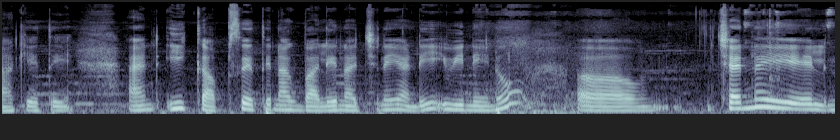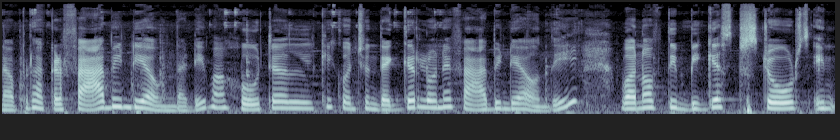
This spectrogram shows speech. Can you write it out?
నాకైతే. అండ్ ఈ కప్స్ అయితే నాకు భలే నచ్చినాయి అండి ఇవి నేను చెన్నై వెళ్ళినప్పుడు అక్కడ ఫ్యాబ్ ఇండియా ఉందండి. మా హోటల్కి కొంచెం దగ్గరలోనే ఫ్యాబ్ ఇండియా ఉంది. One of the biggest stores in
